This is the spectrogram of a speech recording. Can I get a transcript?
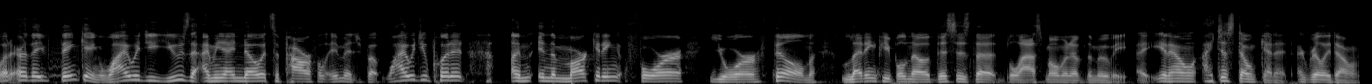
what are they thinking? Why would you use that? I mean, I know it's a powerful image, but why would you put it in, in the marketing for your film, letting people know this is the, the last moment of the movie? You know, I just don't get it. I really don't.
